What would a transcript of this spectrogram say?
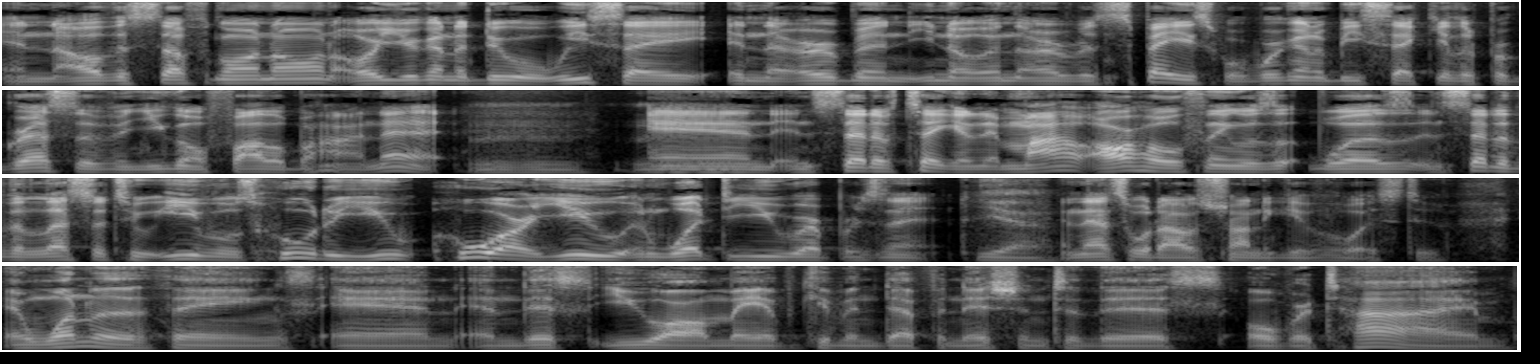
and all this stuff going on, or you're going to do what we say in the urban you know in the urban space where we're going to be secular progressive and you're going to follow behind that. Mm-hmm. And instead of taking and my our whole thing was was instead of the lesser two evils, who do you who are you and what do you represent? Yeah. and that's what I was trying to give voice to. And one of the things, and and this you all may have given definition to this over time,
